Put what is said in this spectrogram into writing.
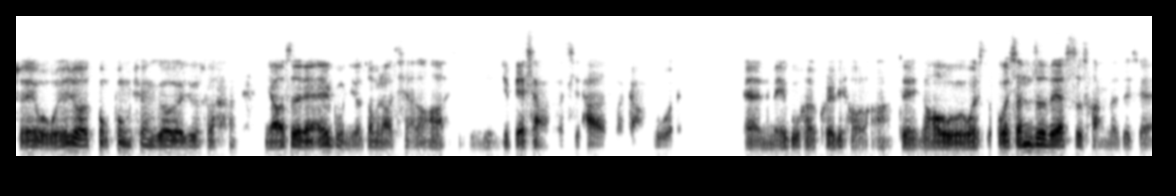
所以，我我就说奉奉劝各位，就是说，你要是连 A 股你都赚不了钱的话，你就别想什么其他的什么港股。呃，美股和 crypto 了啊，对，然后我我我深知这些市场的这些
